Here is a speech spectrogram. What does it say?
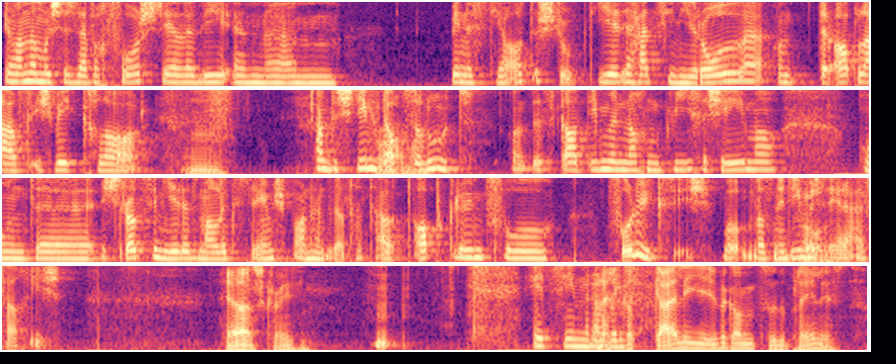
Johanna, musst du dir das einfach vorstellen wie ein, ähm, wie ein Theaterstück. Jeder hat seine Rolle und der Ablauf ist wirklich klar. Und das stimmt Drama. absolut. Und es geht immer nach dem gleichen Schema und äh, ist trotzdem jedes Mal extrem spannend, weil es halt auch die Abgründe von, von Leuten ist, wo, was nicht immer Voll. sehr einfach ist. Ja, das ist crazy. Jetzt sind Das wir wäre aber... ein geiler Übergang zu der Playlist.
